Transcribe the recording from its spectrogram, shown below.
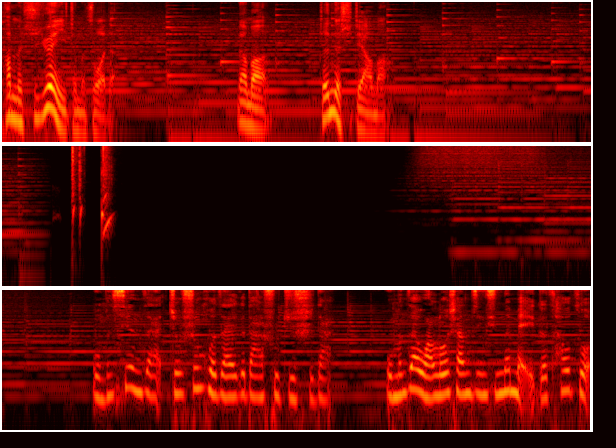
他们是愿意这么做的。那么，真的是这样吗？我们现在就生活在一个大数据时代。我们在网络上进行的每一个操作，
